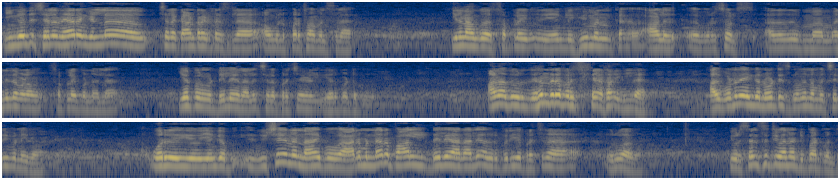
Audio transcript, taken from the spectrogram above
இங்க வந்து சில நேரங்களில் சில கான்ட்ராக்டர்ஸ்ல அவங்களோட பெர்ஃபார்மன்ஸ்ல இல்லைன்னா அவங்க சப்ளை எங்களுக்கு ஹியூமன் ஆளு ரிசோர்ஸ் அதாவது ம- மனித வளம் சப்ளை பண்ணல. ஏற்படும் டிலேனால சில பிரச்சனைகள் ஏற்பட்டு போகுது. ஆனால் அது ஒரு நிரந்தர பிரச்சனையெல்லாம் இல்லை. அது உடனே எங்க நோட்டீஸ்க்கு வந்து நம்ம சரி பண்ணிடுவோம் ஒரு எங்க விஷயம் என்னன்னா இப்போ அரை மணி நேரம் பால் டிலே ஆனாலே அது ஒரு பெரிய பிரச்சனை உருவாகும். இது ஒரு சென்சிட்டிவான டிபார்ட்மெண்ட்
